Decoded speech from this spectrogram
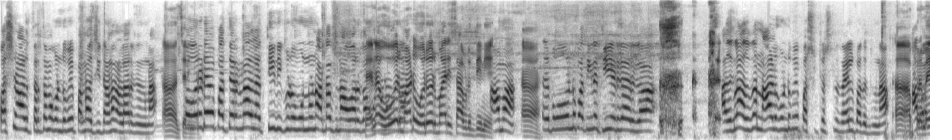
ஃபர்ஸ்ட் நாலு திருத்தமாக கொண்டு போய் பண்ண வச்சுக்கிட்டாங்கன்னா நல்லா இருக்குங்கண்ணா. ஒரு டே பத்து இருக்குன்னா அதில் தீனி கூட ஒன்று அடாப்ஷன் ஆகும் இருக்கும் ஏன்னா ஒவ்வொரு மாடும் ஒரு ஒரு மாதிரி சாப்பிடு தீனி. ஆமாம் இப்போ ஒன்று பார்த்தீங்கன்னா தீனி எடுக்கா இருக்கும் அதுக்கெல்லாம் அதுக்கு தான் நாலு கொண்டு போய் ஃபர்ஸ்ட் டெஸ்ட் ரயில் பார்த்துட்டுங்கண்ணா அப்புறமே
